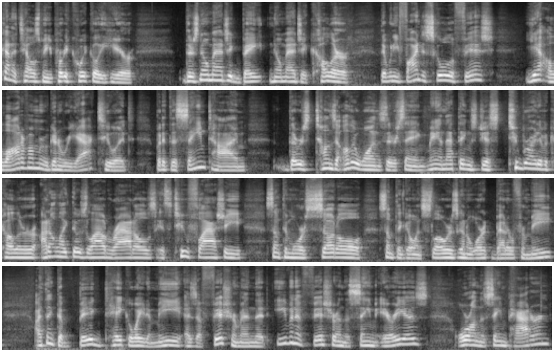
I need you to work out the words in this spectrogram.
kind of tells me pretty quickly here there's no magic bait, no magic color, that when you find a school of fish, yeah, a lot of them are going to react to it, but at the same time, there's tons of other ones that are saying, man, that thing's just too bright of a color. I don't like those loud rattles. It's too flashy. Something more subtle, something going slower is going to work better for me. I think the big takeaway to me as a fisherman that even if fish are in the same areas or on the same pattern,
